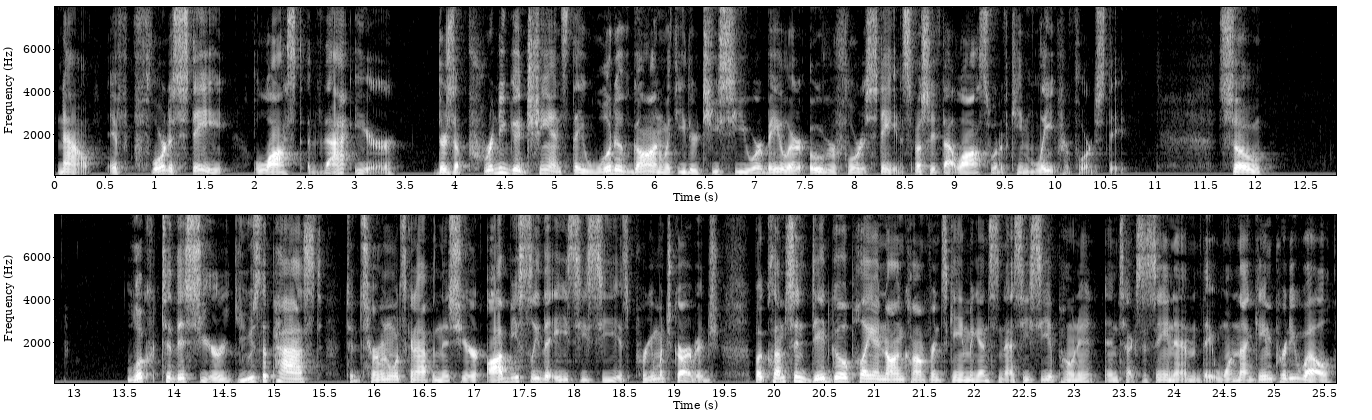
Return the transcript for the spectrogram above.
Now, if Florida State lost that year, there's a pretty good chance they would have gone with either TCU or Baylor over Florida State, especially if that loss would have came late for Florida State. So look to this year, use the past to determine what's going to happen this year. Obviously, the ACC is pretty much garbage, but Clemson did go play a non-conference game against an SEC opponent in Texas A&M. They won that game pretty well.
